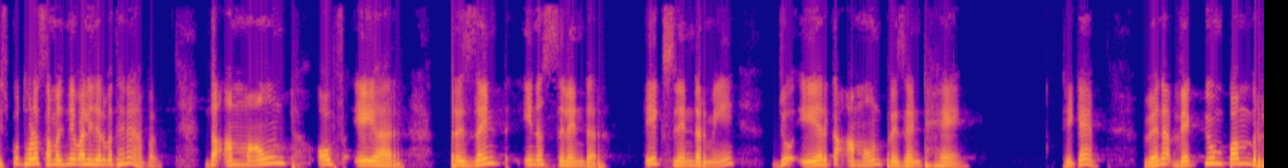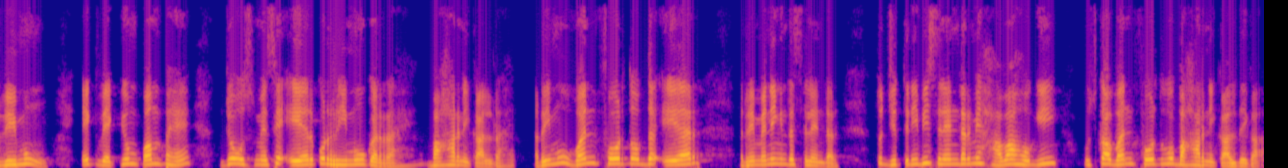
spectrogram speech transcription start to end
इसको थोड़ा समझने वाली ज़रूरत है ना यहाँ पर। The amount of air present in a cylinder एक सिलेंडर में जो एयर का अमाउंट प्रेजेंट है, ठीक है? वेन वैक्यूम पंप रिमूव एक वैक्यूम पंप है जो उसमें से एयर को रिमूव कर रहा है, बाहर निकाल रहा है। Remove one fourth of the air remaining in the cylinder तो जितनी भी सिलेंडर में हवा होगी, उसका वन फोर्थ वो बाहर निकाल देगा।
